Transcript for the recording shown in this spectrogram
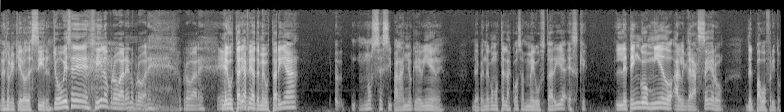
es lo que quiero decir. Yo hubiese, sí, lo probaré, lo probaré, lo probaré. Me gustaría, Este, fíjate, me gustaría, eh, no sé si para el año que viene, depende cómo estén las cosas, me gustaría, es que le tengo miedo al grasero del pavo frito.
